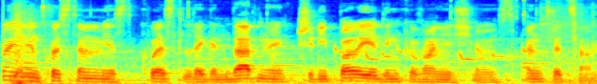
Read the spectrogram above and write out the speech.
Kolejnym questem jest quest legendarny, czyli pojedynkowanie się z NPC-ami.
